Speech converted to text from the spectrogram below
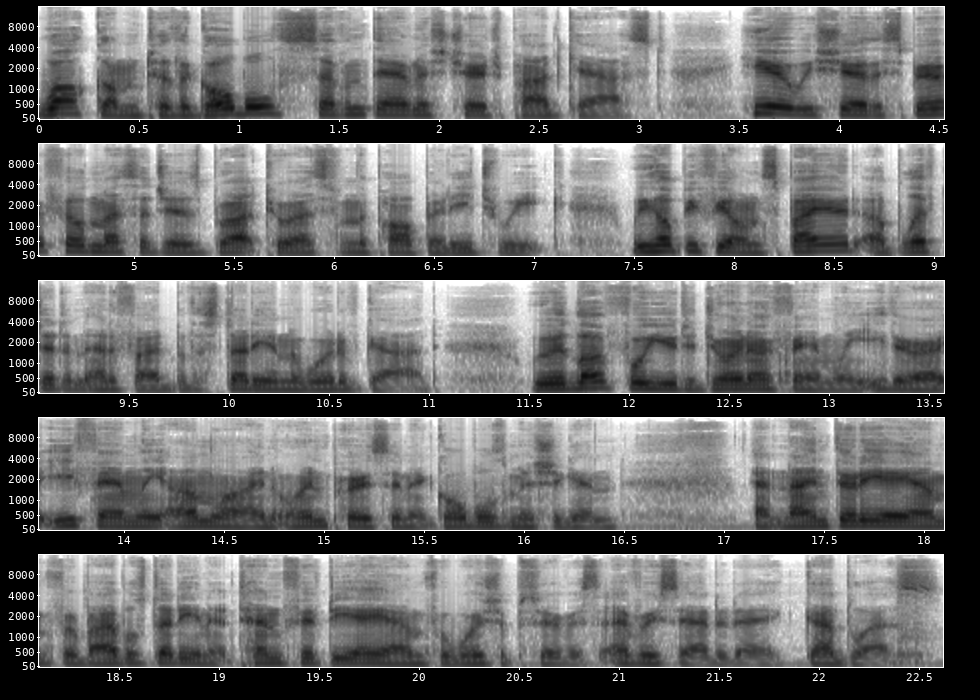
Welcome to the Gobles Seventh Adventist Church podcast. Here we share the spirit filled messages brought to us from the pulpit each week. We hope you feel inspired, uplifted, and edified by the study in the Word of God. We would love for you to join our family, either our e-family online or in person at Gobles, Michigan, at 9:30 a.m. for Bible study and at 10:50 a.m. for worship service every Saturday. God bless.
